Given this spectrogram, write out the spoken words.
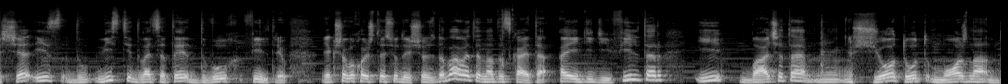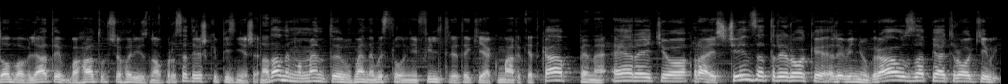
ще із 222 фільтрів. Якщо ви хочете сюди щось додати, натискаєте IDD фільтр і бачите, що тут можна додати багато всього різного. Про це трішки пізніше. На даний момент в мене виставлені фільтри, такі як Market Cap, PNE Ratio, Price Change за 3 роки, Revenue Growth за 5 років,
